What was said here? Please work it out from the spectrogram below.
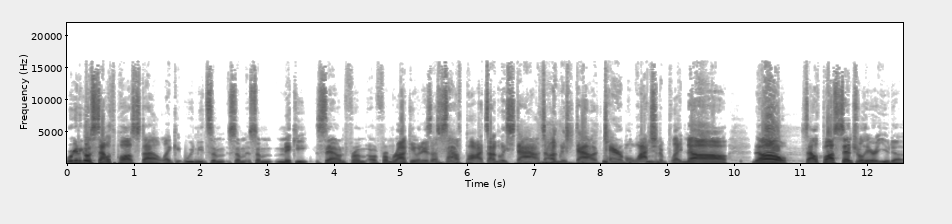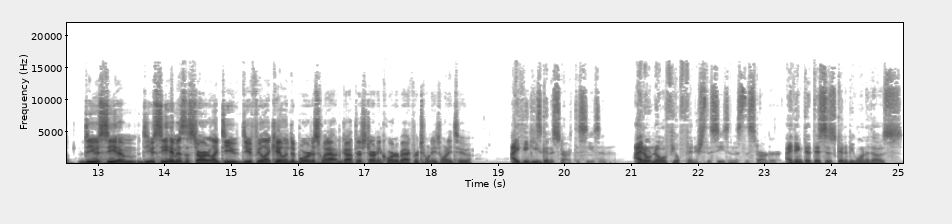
We're gonna go southpaw style. Like we need some some some Mickey sound from uh, from Rocky when he's a southpaw. It's ugly style. It's ugly style. It's terrible watching him play. No, no. Southpaw Central here at UW. Do you see him? Do you see him as the starter? Like, do you do you feel like Kalen DeBoer just went out and got their starting quarterback for 2022? I think he's going to start the season. I don't know if he'll finish the season as the starter. I think that this is going to be one of those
